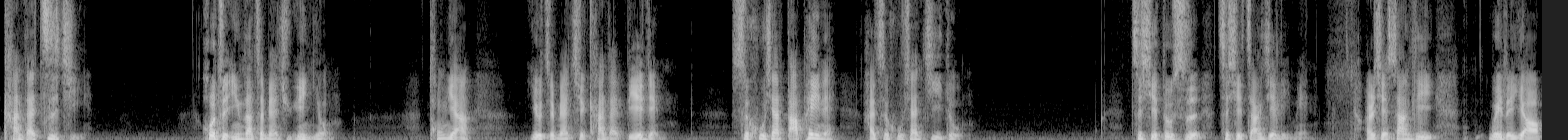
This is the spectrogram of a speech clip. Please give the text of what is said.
看待自己？或者应当怎么样去运用？同样又怎么样去看待别人？是互相搭配呢，还是互相嫉妒？这些都是这些章节里面，而且上帝。为了要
